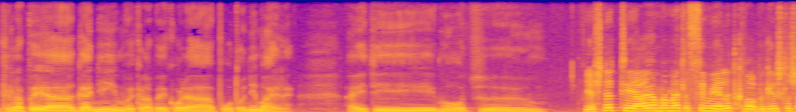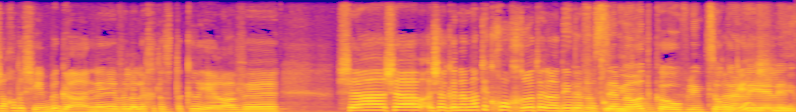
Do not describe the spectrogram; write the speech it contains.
כלפי הגנים וכלפי כל הפעוטונים האלה. הייתי מאוד... יש נטייה היום באמת לשים ילד כבר בגיל שלושה חודשים בגן אה, וללכת לעשות את הקריירה, ושהגננות ייקחו אחריות על ילדים זה ויפתחו. נושא מאוד כאוב למצוא זה גן. לילד.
